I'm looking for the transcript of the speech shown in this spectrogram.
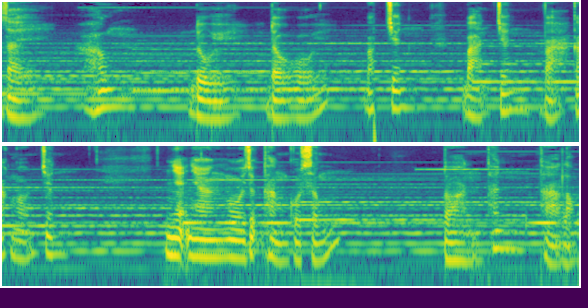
dày, hông, đùi, đầu gối bắp chân bàn chân và các ngón chân nhẹ nhàng ngồi dựng thẳng cuộc sống. Toàn thân thả lỏng.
